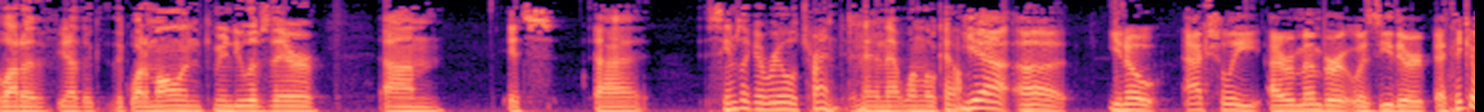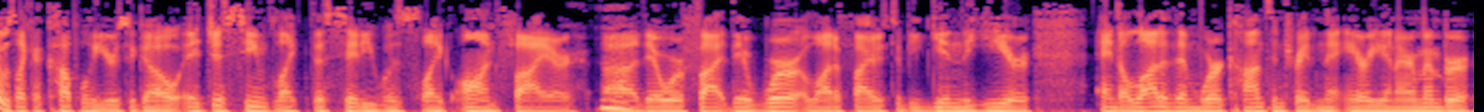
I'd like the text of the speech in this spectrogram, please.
a lot of you know the, the Guatemalan community lives there. Um, it's uh, seems like a real trend in, in that one locale. Yeah, uh, you know, actually, I remember it was either, I think it was like a couple of years ago. It just seemed like the city was like on fire. Uh, there were fi- there were a lot of fires to begin the year, and a lot of them were concentrated in that area. And I remember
